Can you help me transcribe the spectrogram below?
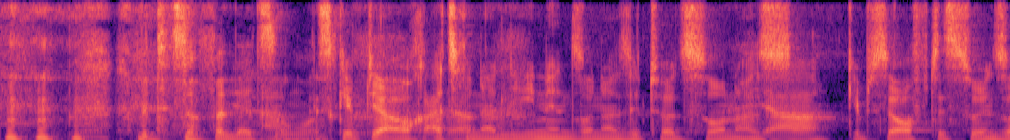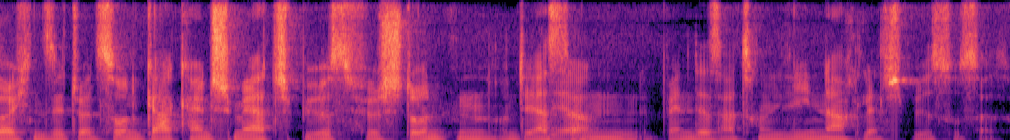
mit dieser Verletzung. Ja, es gibt ja auch Adrenalin ja. in so einer Situation. Also ja. gibt es ja oft, dass du in solchen Situationen gar keinen Schmerz spürst für Stunden und erst dann, wenn das Adrenalin nachlässt, spürst du es. Also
